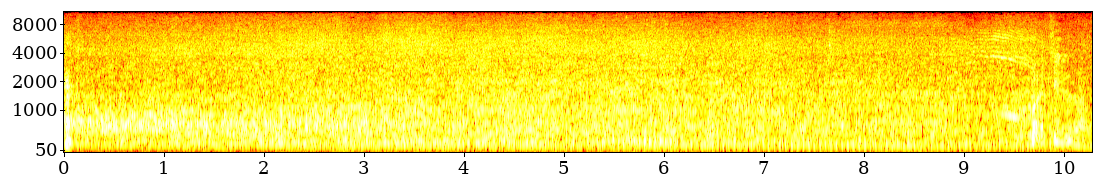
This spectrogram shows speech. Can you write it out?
Bà chữ không?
